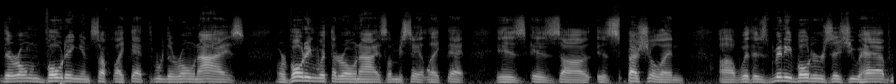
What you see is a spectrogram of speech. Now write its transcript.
their own voting and stuff like that through their own eyes or voting with their own eyes let me say it like that is is uh, is special and uh, with as many voters as you have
